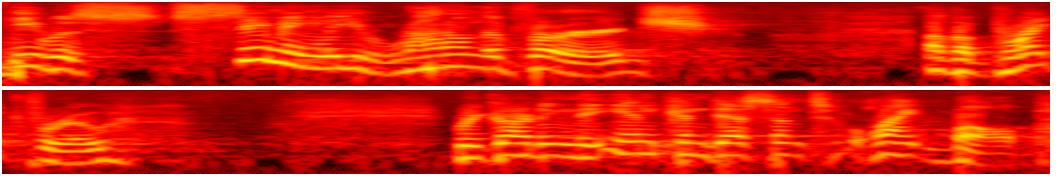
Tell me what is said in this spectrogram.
he was seemingly right on the verge of a breakthrough regarding the incandescent light bulb,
